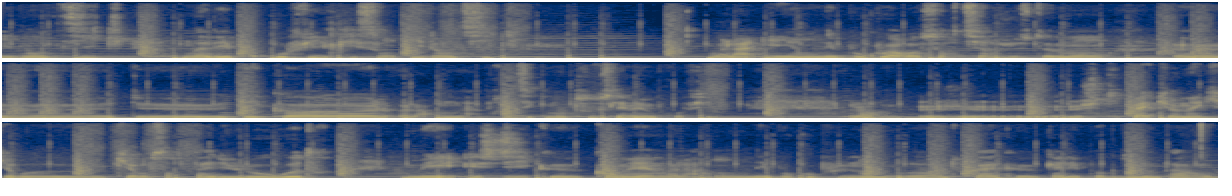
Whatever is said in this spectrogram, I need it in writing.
identiques, on a des profils qui sont identiques. Voilà, et on est beaucoup à ressortir justement euh, d'école. Voilà, on a pratiquement tous les mêmes profils. Alors, je ne dis pas qu'il y en a qui, qui ressortent pas du lot ou autre, mais je dis que quand même, voilà, on est beaucoup plus nombreux en tout cas qu'à l'époque de nos parents.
